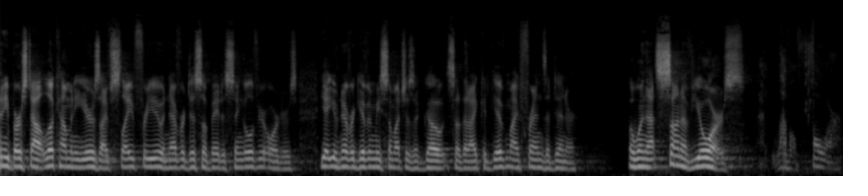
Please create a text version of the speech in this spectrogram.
Then he burst out, Look how many years I've slaved for you and never disobeyed a single of your orders. Yet you've never given me so much as a goat so that I could give my friends a dinner. But when that son of yours, that level four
